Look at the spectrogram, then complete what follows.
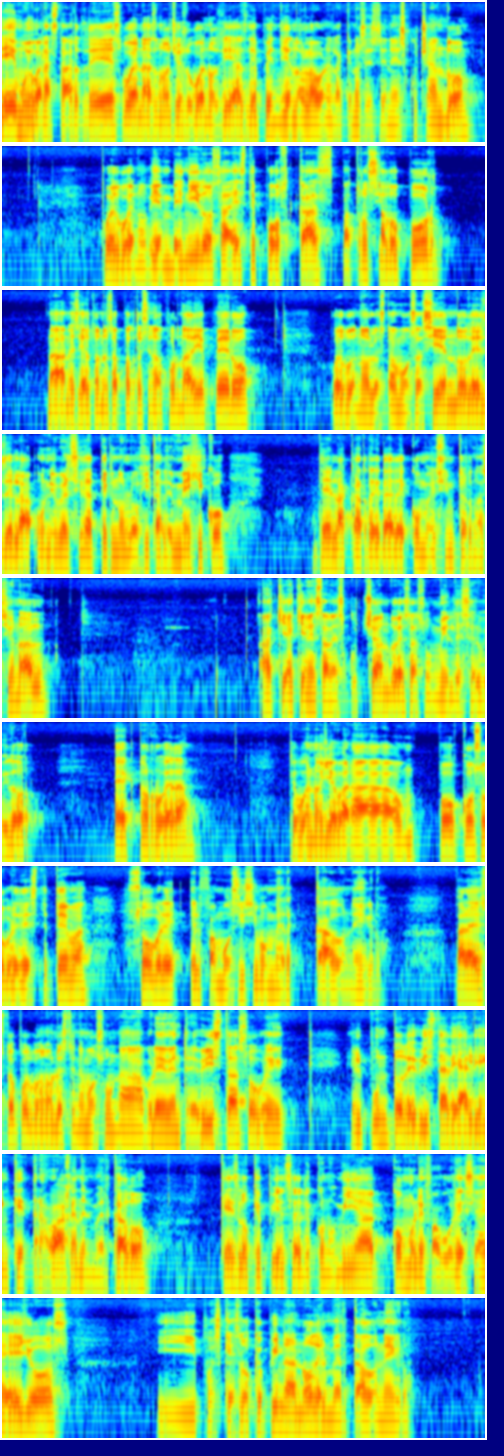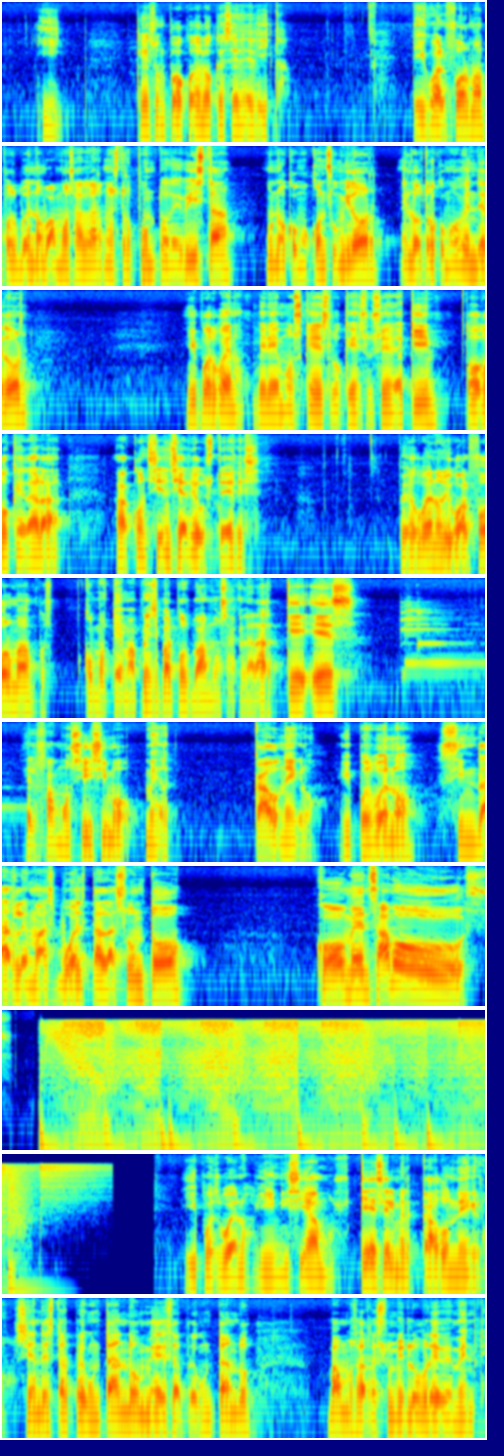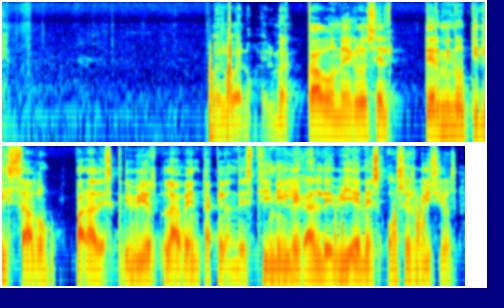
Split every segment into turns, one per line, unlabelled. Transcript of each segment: Sí, muy buenas tardes, buenas noches o buenos días, dependiendo la hora en la que nos estén escuchando. Pues bueno, bienvenidos a este podcast patrocinado por... Nada, no es cierto, no está patrocinado por nadie, pero pues bueno, lo estamos haciendo desde la Universidad Tecnológica de México, de la carrera de Comercio Internacional. Aquí a quien están escuchando es a su humilde servidor, Héctor Rueda, que bueno, llevará un poco sobre este tema, sobre el famosísimo mercado negro. Para esto, pues bueno, les tenemos una breve entrevista sobre el punto de vista de alguien que trabaja en el mercado, qué es lo que piensa de la economía, cómo le favorece a ellos y pues qué es lo que opina, ¿no? del mercado negro y qué es un poco de lo que se dedica. De igual forma, pues bueno, vamos a dar nuestro punto de vista, uno como consumidor, el otro como vendedor y pues bueno, veremos qué es lo que sucede aquí. Todo quedará a conciencia de ustedes. Pero bueno, de igual forma, pues como tema principal, pues vamos a aclarar qué es el famosísimo mercado negro. Y pues bueno, sin darle más vuelta al asunto, comenzamos. Y pues bueno, iniciamos. ¿Qué es el mercado negro? Se han de estar preguntando, me de estar preguntando. Vamos a resumirlo brevemente. Pues bueno, el mercado negro es el término utilizado para describir la venta clandestina ilegal de bienes o servicios,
